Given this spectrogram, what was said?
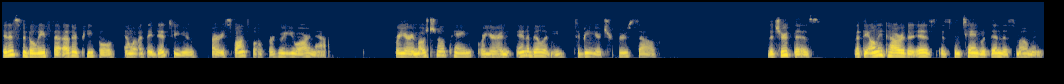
It is the belief that other people and what they did to you are responsible for who you are now, for your emotional pain or your inability to be your true self. The truth is that the only power there is is contained within this moment.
